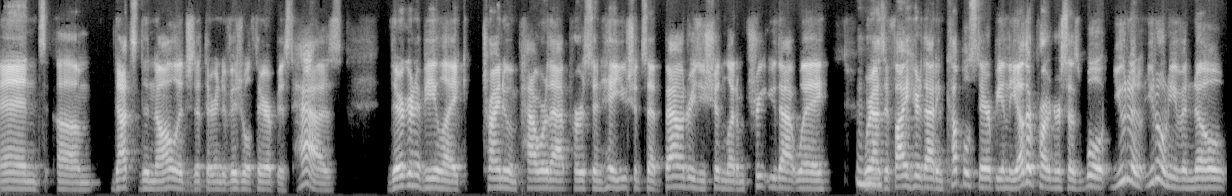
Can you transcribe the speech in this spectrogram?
and um, that's the knowledge that their individual therapist has they're going to be like trying to empower that person hey you should set boundaries you shouldn't let them treat you that way mm-hmm. whereas if i hear that in couples therapy and the other partner says well you don't you don't even know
